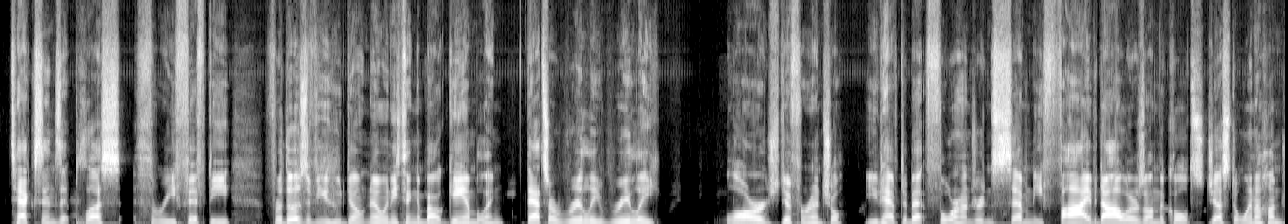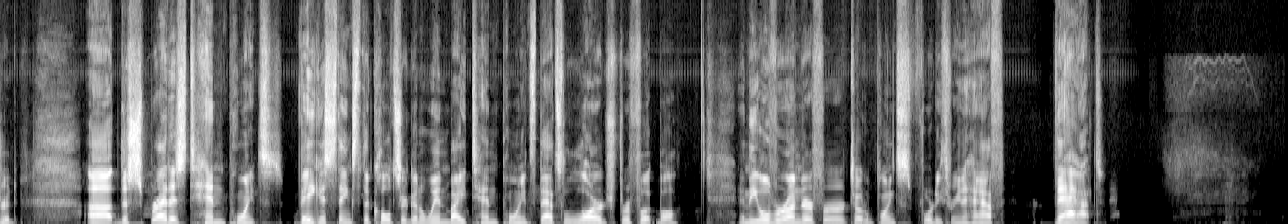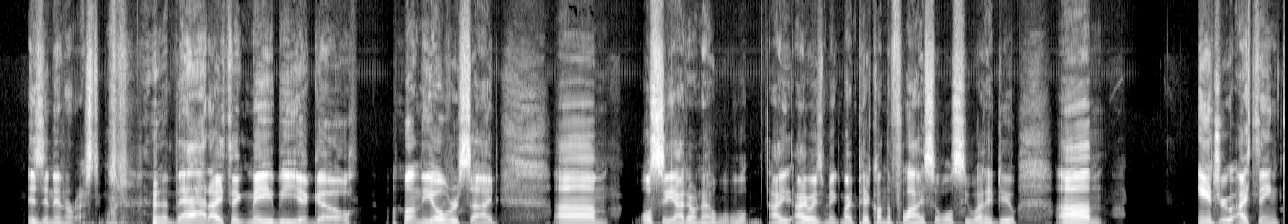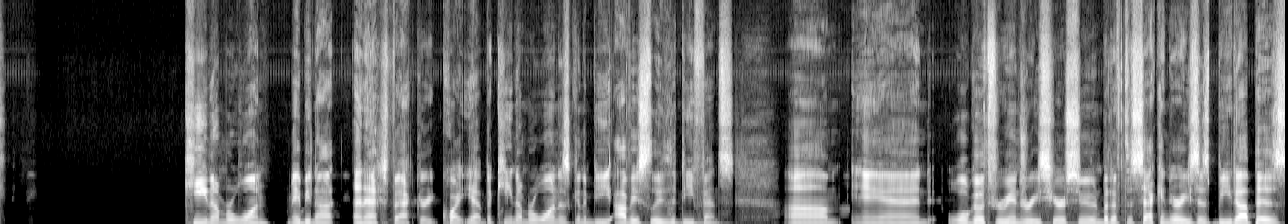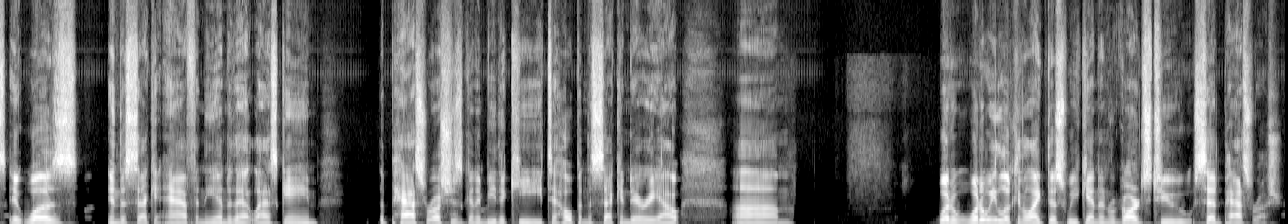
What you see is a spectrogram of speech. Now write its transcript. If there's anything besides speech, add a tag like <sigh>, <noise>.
Texans at plus three fifty. For those of you who don't know anything about gambling, that's a really really large differential. You'd have to bet four hundred and seventy five dollars on the Colts just to win a hundred. Uh, the spread is 10 points. Vegas thinks the Colts are going to win by 10 points. That's large for football. And the over under for total points, 43 and a half. That is an interesting <laughs> one. that I think maybe you go on the overside. Um, we'll see. I don't know. We'll, I, I always make my pick on the fly, so we'll see what I do. Um, Andrew, I think key number one, maybe not an X factor quite yet, but key number one is going to be obviously the defense. Um, and we'll go through injuries here soon. But if the secondary is as beat up as it was in the second half and the end of that last game, the pass rush is going to be the key to helping the secondary out. Um, what what are we looking like this weekend in regards to said pass rush?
